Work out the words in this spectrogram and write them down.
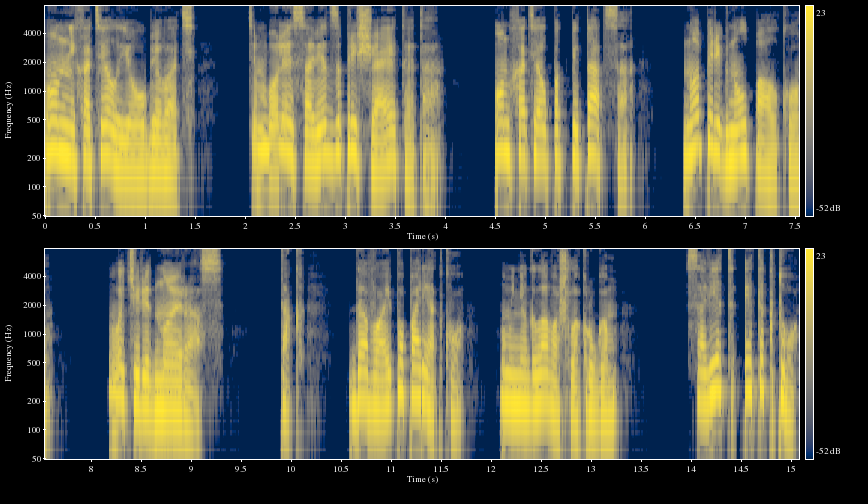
он не хотел ее убивать. Тем более совет запрещает это. Он хотел подпитаться, но перегнул палку. В очередной раз. Так, давай по порядку. У меня голова шла кругом. Совет — это кто?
